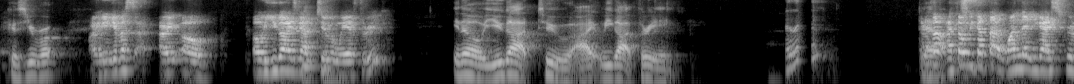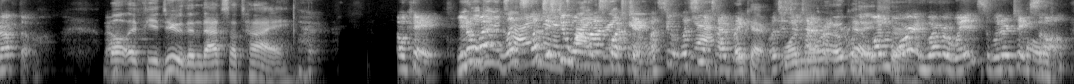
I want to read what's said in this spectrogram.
Because you're, Are you gonna give us? Are you, oh, oh, you guys got two and we have three. you know, you got two. I we got three. really? I, thought, I thought we got that one that you guys screwed up though. No? Well, if you do, then that's a tie. Okay, you We know what? Let's let's just do one last tiebreaker. question. Let's do let's Yeah. do a tiebreaker. Okay, Let's just one do a more? tiebreaker. we'll Okay, do one sure. more, and whoever wins, winner takes Oh. all.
